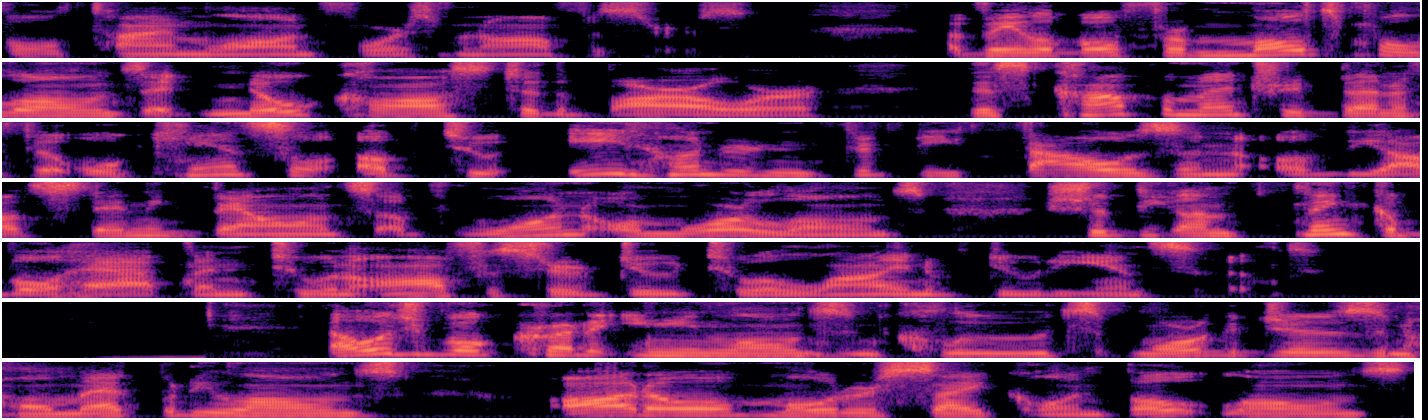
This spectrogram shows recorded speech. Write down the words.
full time law enforcement officers. Available for multiple loans at no cost to the borrower, this complimentary benefit will cancel up to 850,000 of the outstanding balance of one or more loans should the unthinkable happen to an officer due to a line of duty incident. Eligible credit union loans includes mortgages and home equity loans, auto, motorcycle, and boat loans,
